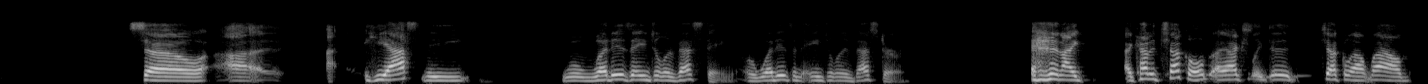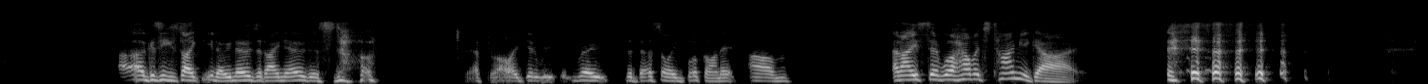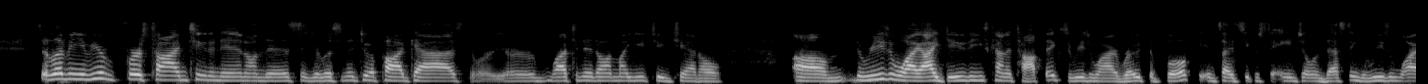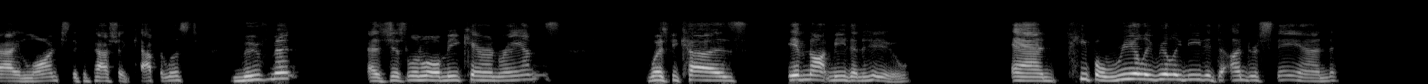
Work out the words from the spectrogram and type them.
So uh, he asked me, well, what is angel investing or what is an angel investor? And I, I kind of chuckled. I actually did chuckle out loud because uh, he's like, you know, he knows that I know this stuff. After all, I did read the, the best-selling book on it. Um, and I said, Well, how much time you got? so let me, if you're first time tuning in on this and you're listening to a podcast or you're watching it on my YouTube channel, um, the reason why I do these kind of topics, the reason why I wrote the book, Inside Secrets to Angel Investing, the reason why I launched the Compassionate Capitalist movement as just little old me, Karen Rands, was because if not me, then who? And people really really needed to understand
